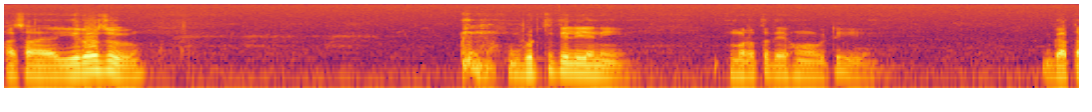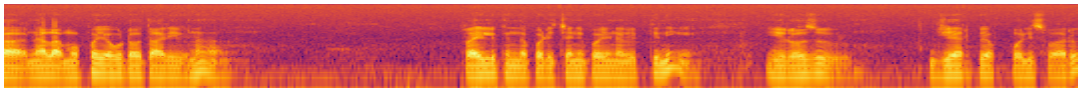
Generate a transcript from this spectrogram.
అస ఈరోజు గుర్తు తెలియని మృతదేహం ఒకటి గత నెల ముప్పై ఒకటవ తారీఖున రైలు కింద పడి చనిపోయిన వ్యక్తిని ఈరోజు జిఆర్పిఎఫ్ పోలీస్ వారు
